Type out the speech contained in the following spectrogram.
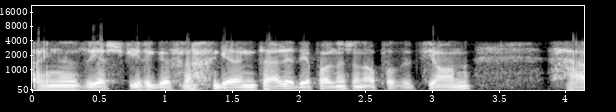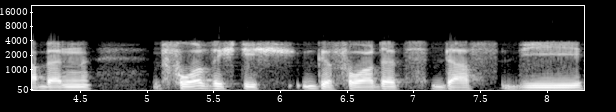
eine sehr schwierige Frage. Ein Teil der polnischen Opposition haben vorsichtig gefordert, dass die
